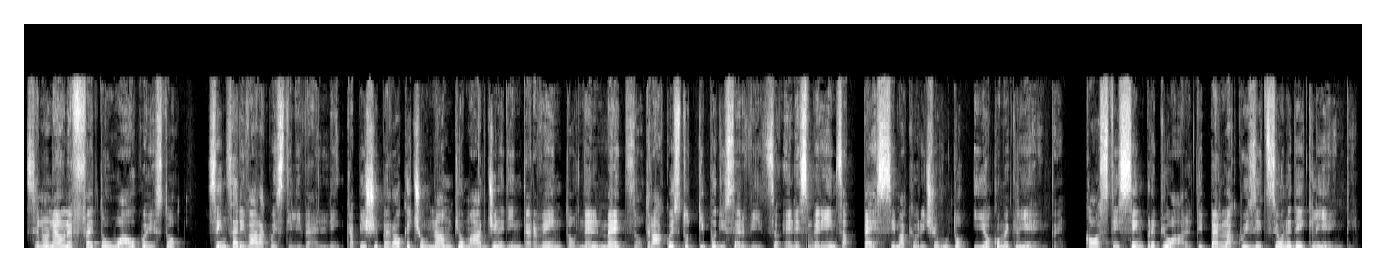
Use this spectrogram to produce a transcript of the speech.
Se non è un effetto wow questo, senza arrivare a questi livelli, capisci però che c'è un ampio margine di intervento nel mezzo tra questo tipo di servizio e l'esperienza pessima che ho ricevuto io come cliente. Costi sempre più alti per l'acquisizione dei clienti.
